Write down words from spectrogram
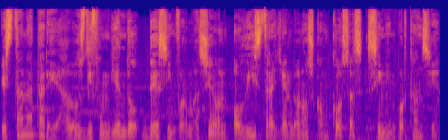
Están atareados difundiendo desinformación o distrayéndonos con cosas sin importancia.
